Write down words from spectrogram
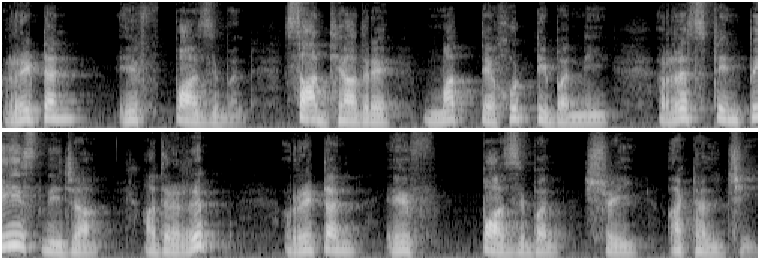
Return if possible. ಸಾಧ್ಯ ಆದರೆ ಮತ್ತೆ ಹುಟ್ಟಿ ಬನ್ನಿ. ರೆಸ್ಟ್ ಇನ್ ಪೀಸ್ ನಿಜ ಆದರೆ RIP, return if possible Shri Atalji.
